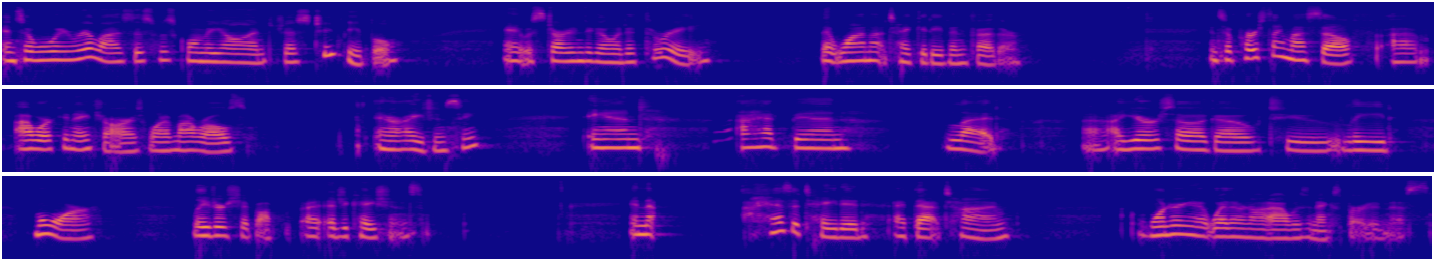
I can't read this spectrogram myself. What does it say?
And so when we realized this was going beyond just two people and it was starting to go into three, that why not take it even further? And so, personally, myself, um, I work in HR as one of my roles in our agency, and I had been led uh, a year or so ago to lead more leadership op- uh, educations. And I hesitated at that time wondering at whether or not I was an expert in this,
